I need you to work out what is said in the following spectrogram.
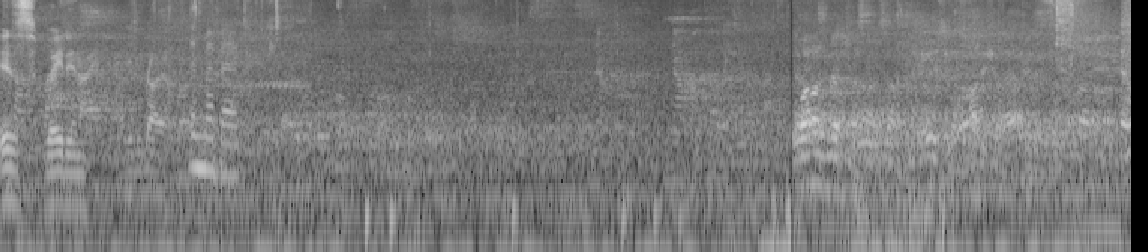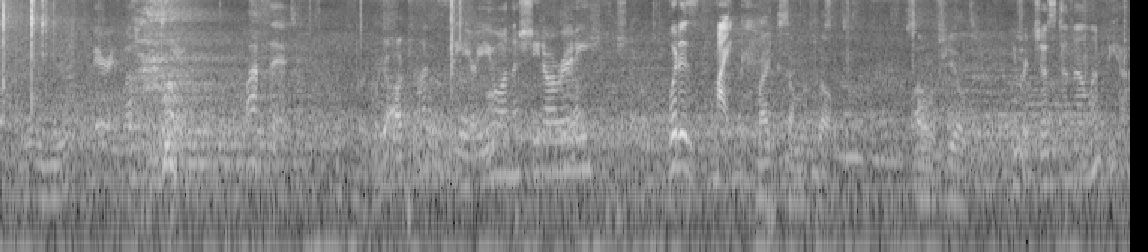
is waiting. In my bag. Very well. That's it. Let's see. Are you on the sheet already? What is Mike? Mike Sommerfeld, Sommerfield. You were just in the Olympia.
